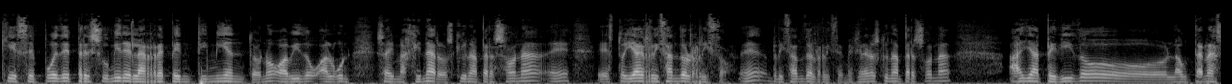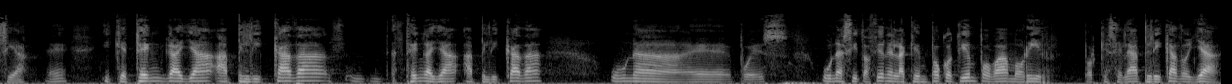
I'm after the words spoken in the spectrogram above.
que se puede presumir el arrepentimiento, ¿no? O ha habido algún, o sea, imaginaros que una persona, ¿eh? esto ya rizando el rizo, ¿eh? rizando el rizo. Imaginaros que una persona haya pedido la eutanasia ¿eh? y que tenga ya aplicada, tenga ya aplicada una eh, pues una situación en la que en poco tiempo va a morir porque se le ha aplicado ya.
